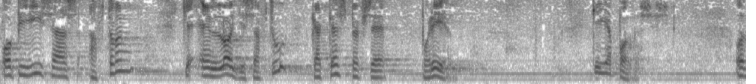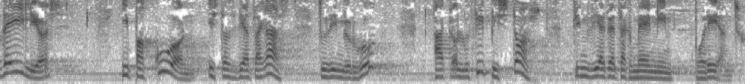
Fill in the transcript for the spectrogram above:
ο ποιήσας αυτόν και εν λόγης αυτού κατέσπευσε πορεία. Και η απόδοση. Ο δε ήλιος υπακούων εις τας διαταγάς του δημιουργού ακολουθεί πιστός την διατεταγμένη πορεία του.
